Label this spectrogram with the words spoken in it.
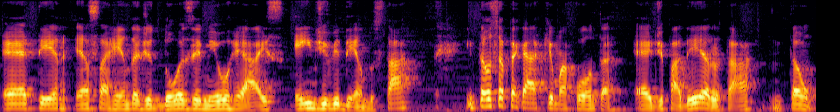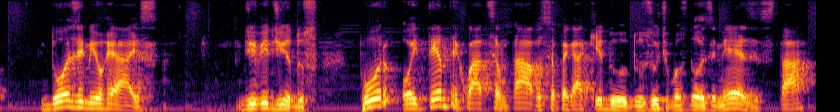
é, ter essa renda de 12 mil reais em dividendos, tá? Então, se eu pegar aqui uma conta é, de padeiro, tá? Então, 12 mil reais divididos por 84 centavos, se eu pegar aqui do, dos últimos 12 meses, tá?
